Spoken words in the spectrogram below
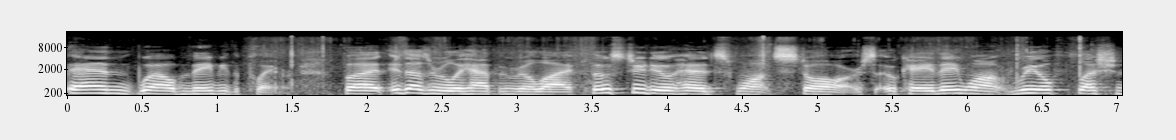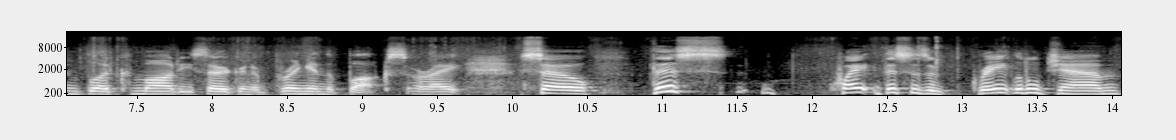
and well, maybe the player. But it doesn't really happen in real life. Those studio heads want stars, okay? They want real flesh and blood commodities that are going to bring in the bucks, all right? So this, quite, this is a great little gem.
